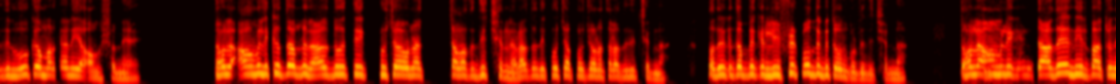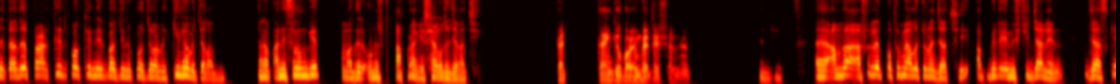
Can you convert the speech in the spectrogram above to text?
যদি নৌকা মার্কা নিয়ে অংশ নেয় তাহলে আওয়ামী লীগকে তো আপনি রাজনৈতিক প্রচারণা চালাতে দিচ্ছেন না রাজনৈতিক প্রচার প্রচারণা চালাতে দিচ্ছেন না। তাদেরকে তো আপনাকে লিফলেট পর্যন্ত বিতরণ করতে দিচ্ছেন না। তাহলে আওয়ামী লীগ তাদের নির্বাচনে তাদের প্রার্থীর পক্ষে নির্বাচনী প্রচারণা কীভাবে চালাবে? তারা আনিস আলমগীর আমাদের অনুষ্ঠান আপনাকে স্বাগত জানাচ্ছি। থ্যাংক ইউ ফর ইনভাইটেশন আমরা আসলে প্রথমে আলোচনায় যাচ্ছি। আপনি নিশ্চয়ই জানেন যে আজকে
